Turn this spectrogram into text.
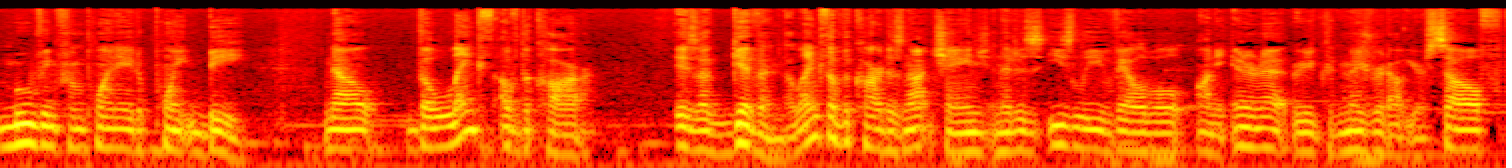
moving from point A to point B. Now, the length of the car is a given. The length of the car does not change, and it is easily available on the internet, or you could measure it out yourself.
